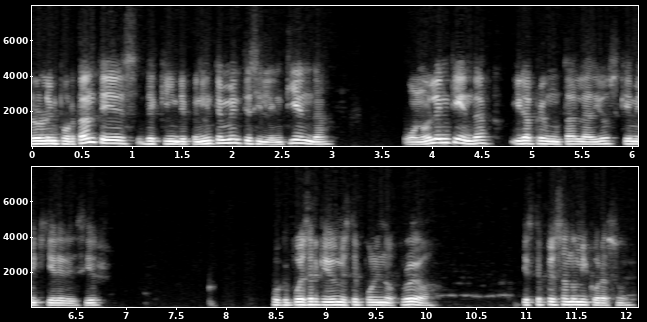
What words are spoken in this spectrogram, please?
Pero lo importante es de que independientemente si le entienda o no le entienda, ir a preguntarle a Dios qué me quiere decir. Porque puede ser que Dios me esté poniendo a prueba, que esté pensando en mi corazón.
